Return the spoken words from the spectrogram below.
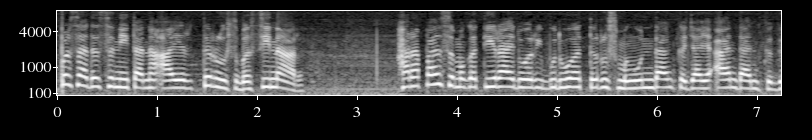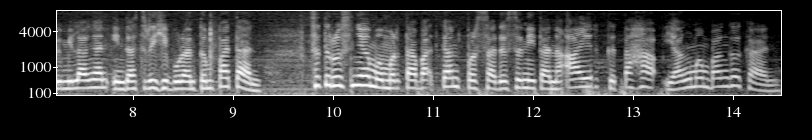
Persada seni tanah air terus bersinar. Harapan semoga tirai 2002 terus mengundang kejayaan dan kegemilangan industri hiburan tempatan. Seterusnya memertabatkan persada seni tanah air ke tahap yang membanggakan.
